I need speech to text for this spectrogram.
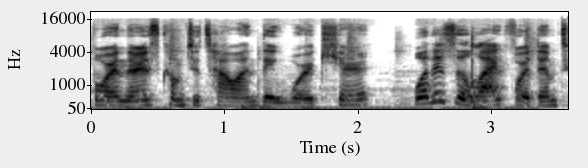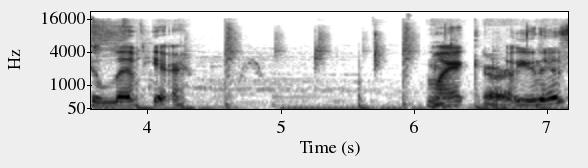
foreigners come to Taiwan, they work here. What is it like for them to live here? Mark, or, Eunice?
